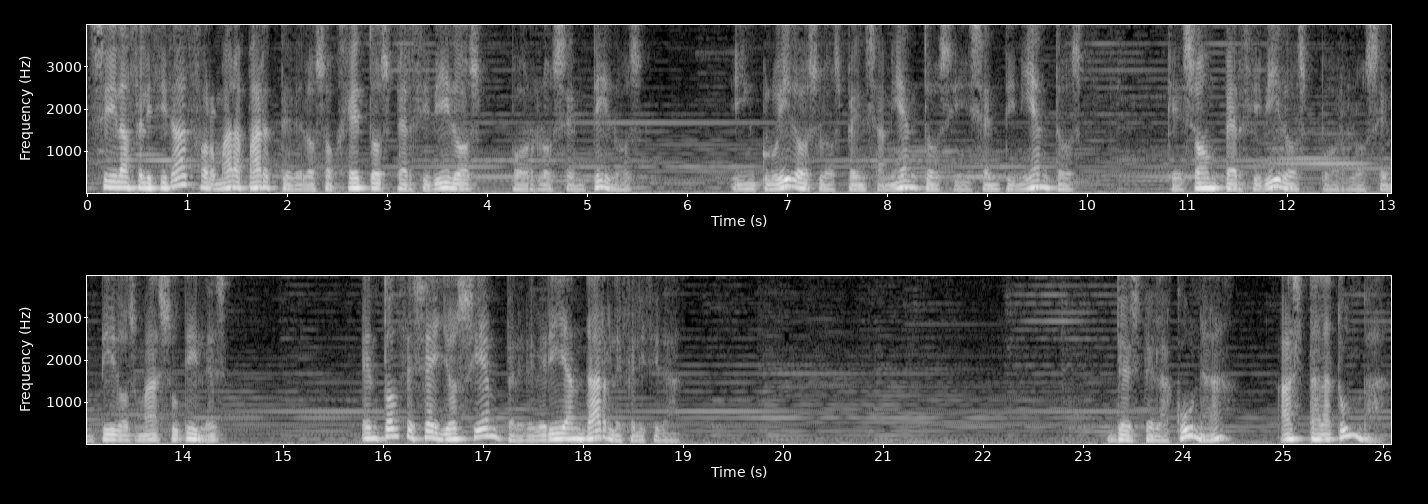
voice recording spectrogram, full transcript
Si la felicidad formara parte de los objetos percibidos por los sentidos, incluidos los pensamientos y sentimientos que son percibidos por los sentidos más sutiles, entonces ellos siempre deberían darle felicidad. Desde la cuna hasta la tumba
